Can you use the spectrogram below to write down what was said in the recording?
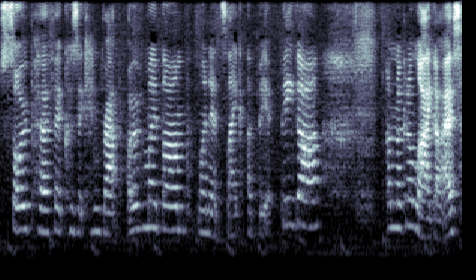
So perfect because it can wrap over my bump when it's like a bit bigger. I'm not gonna lie guys,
